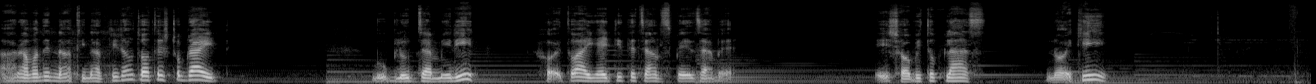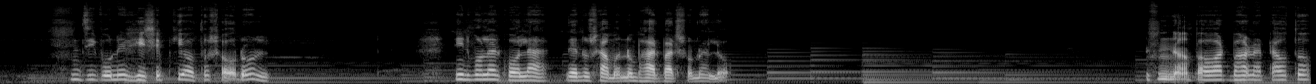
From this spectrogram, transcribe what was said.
আর আমাদের নাতি নাতনিরাও যথেষ্ট ব্রাইট বুবলুর যা মেরিট হয়তো আইআইটিতে চান্স পেয়ে যাবে। এই সবই তো প্লাস নয় কি? জীবনের হিসেব কি অত সরল? নির্মলার গলা যেন সামান্য ভার ভার শোনালো। না পাওয়ার ভাড়াটাও তো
